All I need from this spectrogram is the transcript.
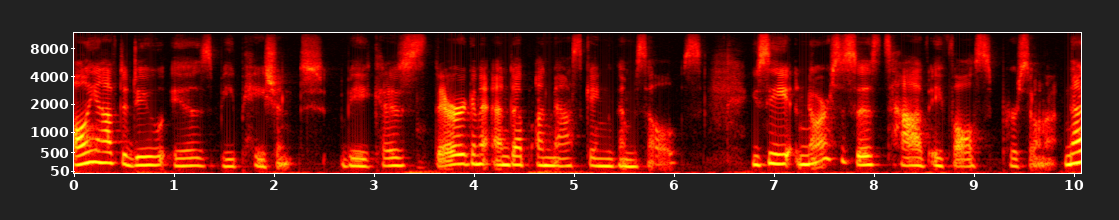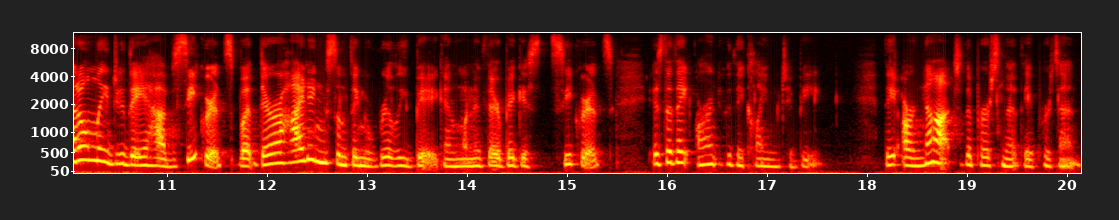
all you have to do is be patient because they're going to end up unmasking themselves. You see, narcissists have a false persona. Not only do they have secrets, but they're hiding something really big. And one of their biggest secrets is that they aren't who they claim to be. They are not the person that they present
